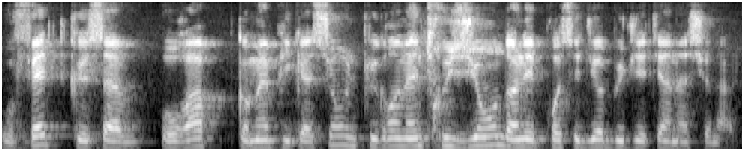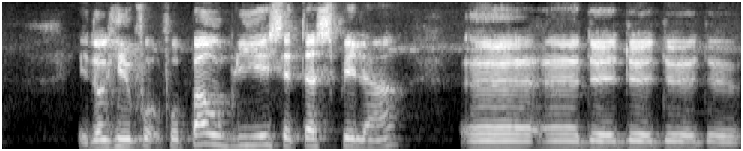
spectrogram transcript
au fait que ça aura comme implication une plus grande intrusion dans les procédures budgétaires nationales. Et donc il ne faut, pas oublier cet aspect-là euh, euh,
